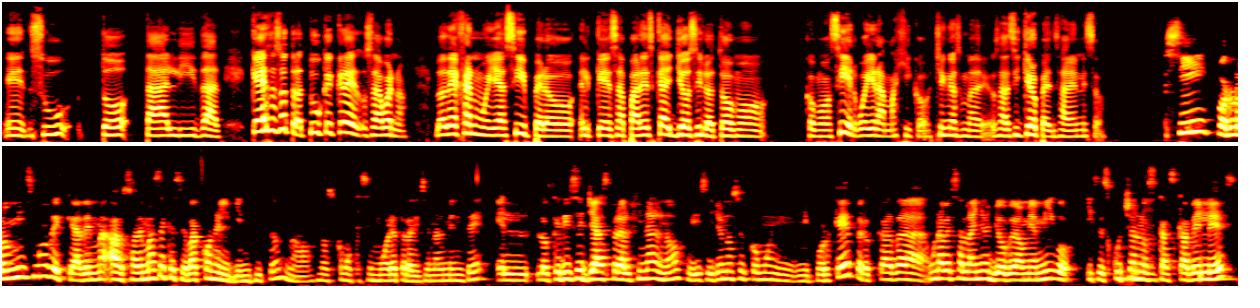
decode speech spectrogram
En su totalidad. ¿Qué es eso otra? ¿Tú qué crees? O sea, bueno, lo dejan muy así, pero el que desaparezca yo sí lo tomo como, sí, el güey era mágico, chinga su madre. O sea, sí quiero pensar en eso. Sí, por lo mismo de que además, además de que se va con el vientito, no, no es como que se muere tradicionalmente, el, lo que dice Jasper al final, ¿no? Que dice, yo no sé cómo ni, por qué, pero cada, una vez al año yo veo a mi amigo y se escuchan los cascabeles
